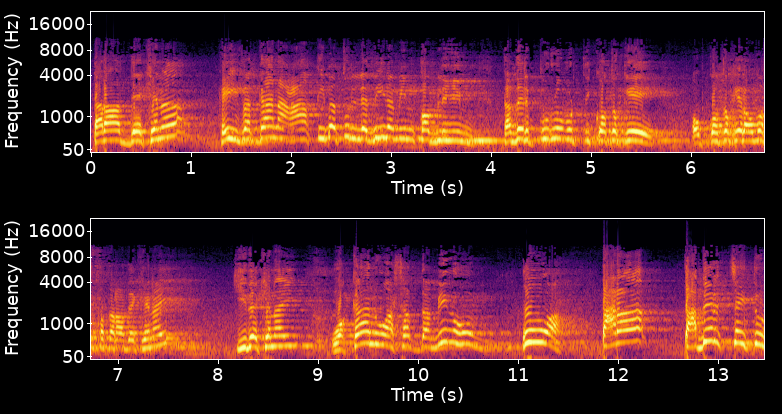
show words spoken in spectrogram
তারা দেখে না? তাদের পূর্ববর্তী কতকে, কতকের অবস্থা তারা দেখে নাই? কি দেখে নাই? ওয়াকানু আসাদ্দা মিনহুম কুয়া তারা তাদের চাইতেও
